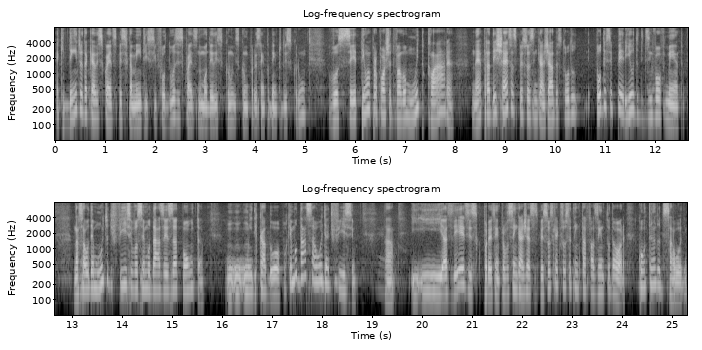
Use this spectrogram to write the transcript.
é que dentro daquela squad especificamente, se for duas squads no modelo Scrum, Scrum, por exemplo, dentro do Scrum, você tem uma proposta de valor muito clara né, para deixar essas pessoas engajadas todo, todo esse período de desenvolvimento. Na saúde é muito difícil você mudar, às vezes, a ponta, um, um indicador, porque mudar a saúde é difícil. Tá? E, e, às vezes, por exemplo, para você engajar essas pessoas, o que é que você tem que estar tá fazendo toda hora? Contando de saúde.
